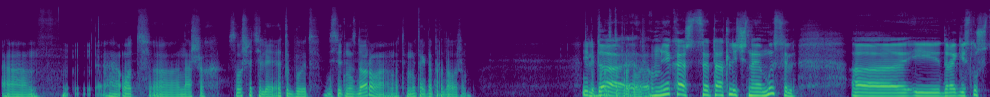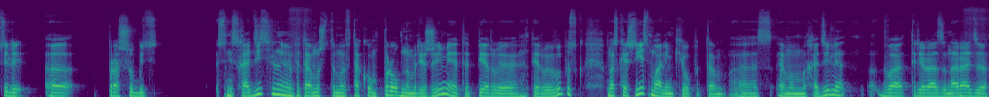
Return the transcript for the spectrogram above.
от наших слушателей, это будет действительно здорово, вот и мы тогда продолжим. Или да, просто продолжим? Мне кажется, это отличная мысль. А, и, дорогие слушатели, а, прошу быть снисходительными, потому что мы в таком пробном режиме. Это первый, первый выпуск. У нас, конечно, есть маленький опыт. Там э, с Эмом мы ходили два-три раза на радио.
